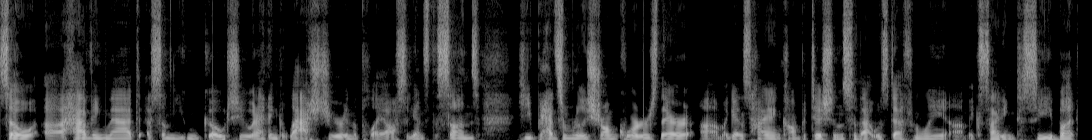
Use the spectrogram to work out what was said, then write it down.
So uh, having that as something you can go to, and I think last year in the playoffs against the Suns, he had some really strong quarters there um, against high end competition. So that was definitely um, exciting to see. But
